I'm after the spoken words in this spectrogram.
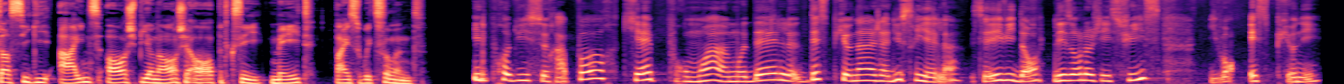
Das sei 1A Spionagearbeit made by Switzerland. Il produit ce rapport qui est pour moi un modèle d'espionnage industriel. C'est évident. Les horlogers suisses, ils vont espionner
